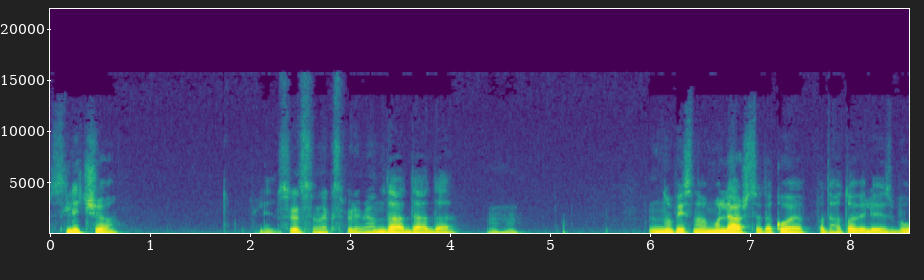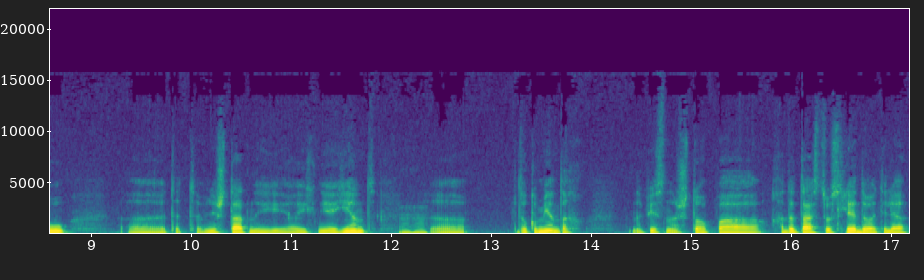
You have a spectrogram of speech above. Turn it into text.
Сличо, блин. Следственный эксперимент. Да, да, да. Мгм. Ну, написано муляж, все такое, подготовили СБУ, этот внештатный их агент. Э, в документах написано, что по ходатайству следователя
